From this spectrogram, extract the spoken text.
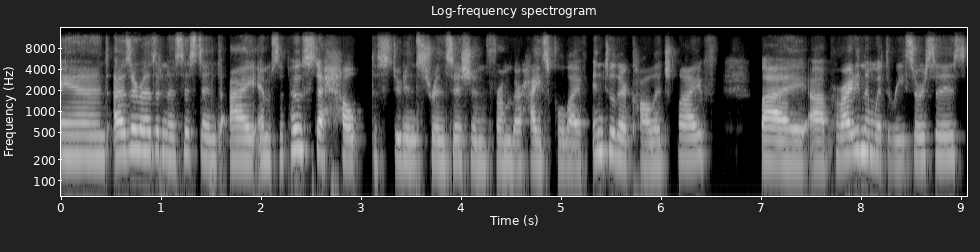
And as a resident assistant, I am supposed to help the students transition from their high school life into their college life by uh, providing them with resources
